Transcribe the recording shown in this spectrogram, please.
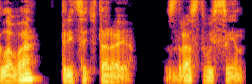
Глава 32. Здравствуй, сын.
